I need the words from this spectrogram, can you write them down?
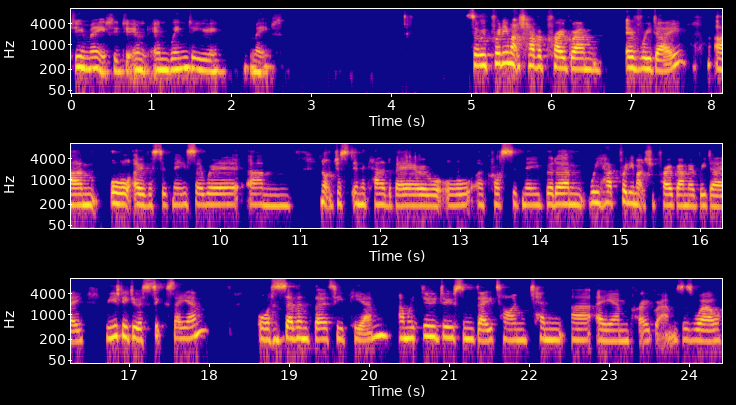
do you meet and, and when do you meet? So we pretty much have a program every day um, all over Sydney. So we're um, not just in the Canada Bay area or all across Sydney, but um, we have pretty much a program every day. We usually do a 6 a.m. or 7.30 mm-hmm. p.m. and we do do some daytime 10 uh, a.m. programs as well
